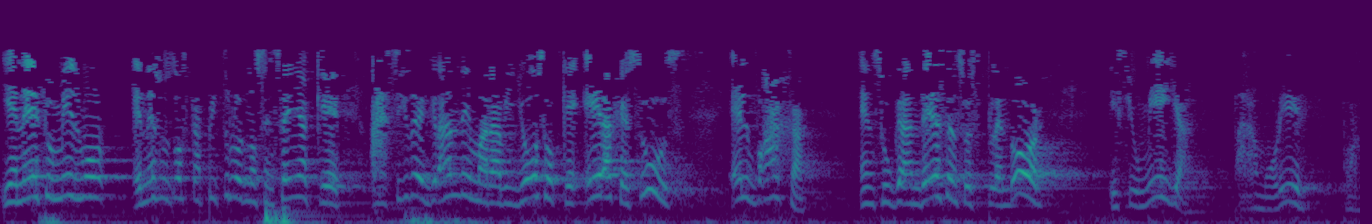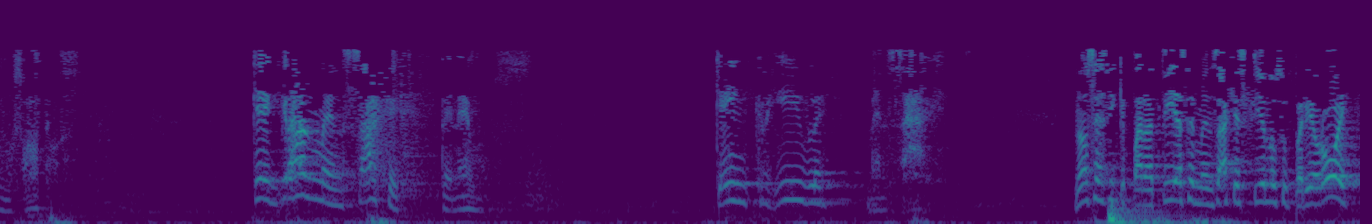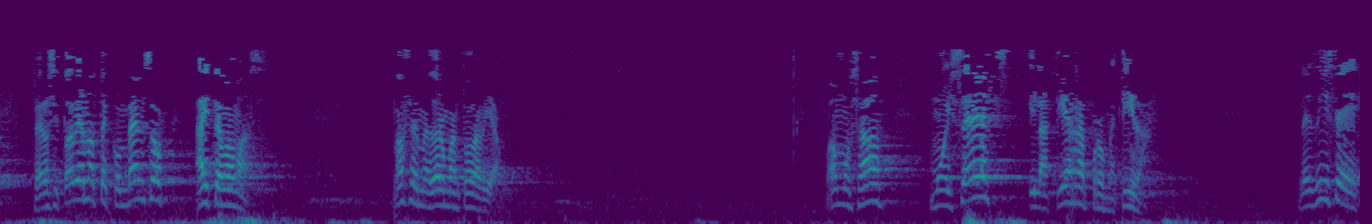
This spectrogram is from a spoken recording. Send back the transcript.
Y en eso mismo, en esos dos capítulos nos enseña que así de grande y maravilloso que era Jesús, Él baja en su grandeza, en su esplendor, y se humilla para morir por nosotros. Qué gran mensaje tenemos. Qué increíble mensaje. No sé si que para ti ese mensaje es siendo superior hoy, pero si todavía no te convenzo, ahí te va más. No se me duerman todavía. Vamos a Moisés y la tierra prometida. Les dice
